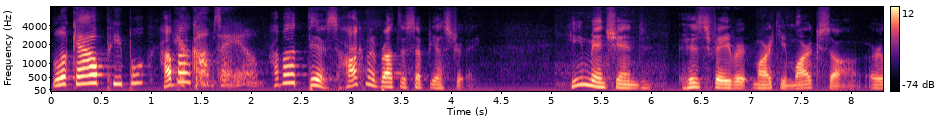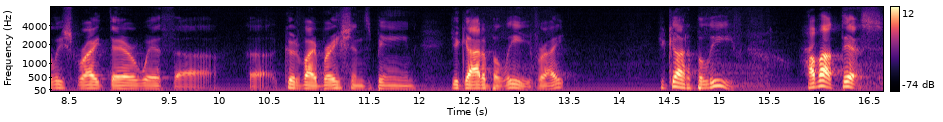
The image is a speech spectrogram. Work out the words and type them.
look out, people. How Here about- comes Ham. How about this? Hockman brought this up yesterday. He mentioned his favorite Marky Mark song, or at least right there with uh, uh, Good Vibrations being You Gotta Believe, right? You Gotta Believe. How about this?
